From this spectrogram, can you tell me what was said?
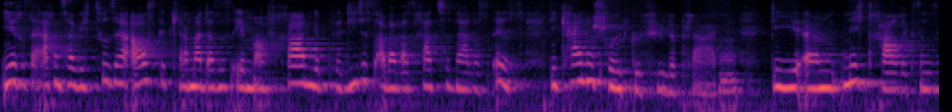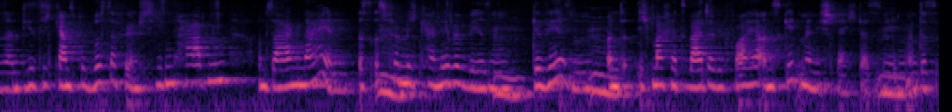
ihres Erachtens habe ich zu sehr ausgeklammert, dass es eben auch Frauen gibt, für die das aber was Rationales ist, die keine Schuldgefühle plagen, die ähm, nicht traurig sind, sondern die sich ganz bewusst dafür entschieden haben und sagen, nein, es ist mhm. für mich kein Lebewesen mhm. gewesen mhm. und ich mache jetzt weiter wie vorher und es geht mir nicht schlecht deswegen. Mhm. Und das,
